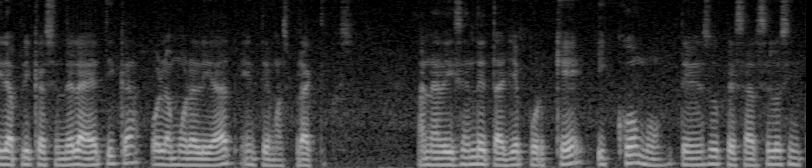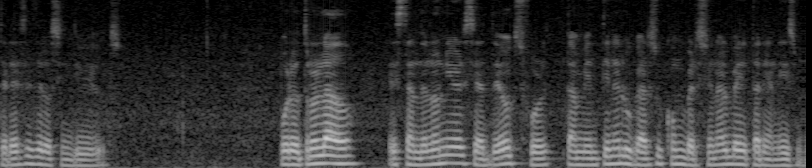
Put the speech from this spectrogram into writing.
y la aplicación de la ética o la moralidad en temas prácticos. Analiza en detalle por qué y cómo deben sopesarse los intereses de los individuos. Por otro lado, estando en la Universidad de Oxford, también tiene lugar su conversión al vegetarianismo,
